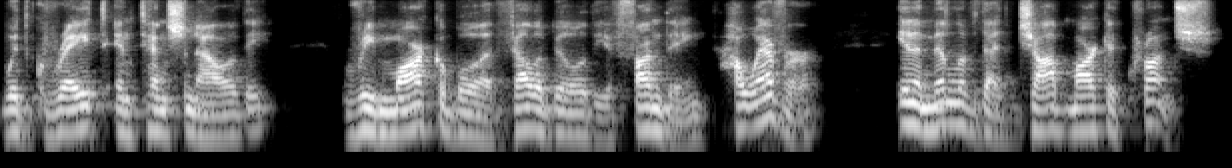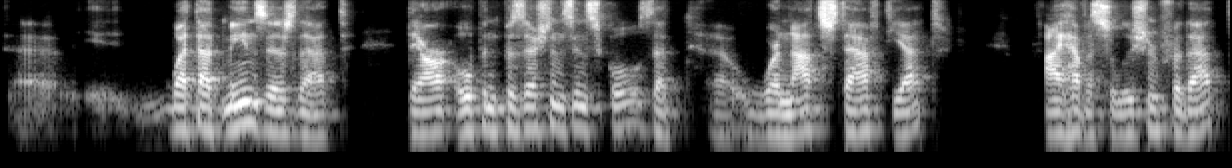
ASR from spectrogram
with great intentionality, remarkable availability of funding. However, in the middle of that job market crunch, uh, what that means is that there are open positions in schools that uh, were not staffed yet. I have a solution for that,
